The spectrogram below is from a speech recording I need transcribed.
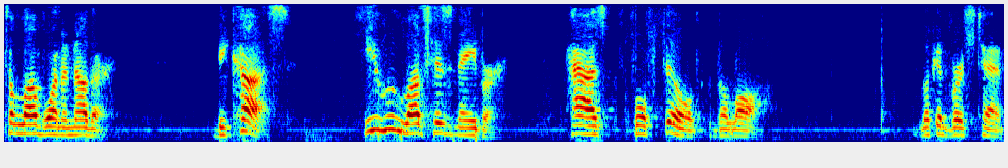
to love one another. Because he who loves his neighbor has fulfilled the law. Look at verse 10.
